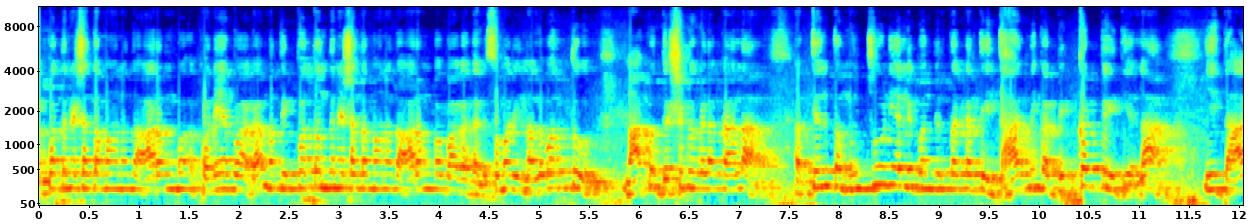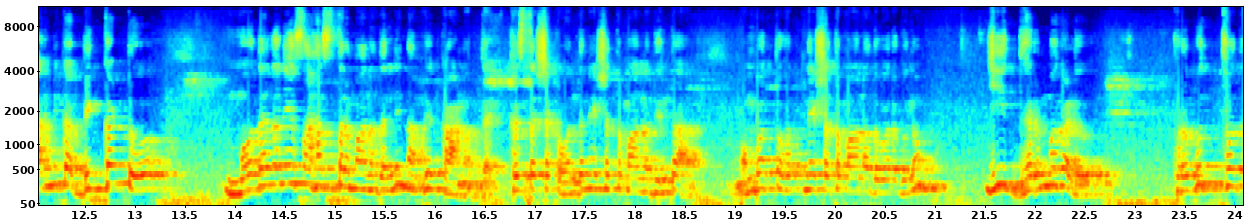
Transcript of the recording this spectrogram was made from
ಇಪ್ಪತ್ತನೇ ಶತಮಾನದ ಆರಂಭ, ಕೊನೆಯ ಭಾಗ ಮತ್ತು ಇಪ್ಪತ್ತೊಂದನೇ ಶತಮಾನದ ಆರಂಭ ಭಾಗದಲ್ಲಿ ಸುಮಾರು ನಲವತ್ತು ನಾಲ್ಕು ದಶಕಗಳ ಕಾಲ ಅತ್ಯಂತ ಮುಂಚೂಣಿಯಲ್ಲಿ ಬಂದಿರತಕ್ಕಂಥ ಈ ಧಾರ್ಮಿಕ ಬಿಕ್ಕಟ್ಟು ಇದೆಯಲ್ಲ, ಈ ಧಾರ್ಮಿಕ ಬಿಕ್ಕಟ್ಟು ಮೊದಲನೇ ಸಹಸ್ರಮಾನದಲ್ಲಿ ನಮಗೆ ಕಾಣುತ್ತೆ. ಕ್ರಿಸ್ತಶಕ ಒಂದನೇ ಶತಮಾನದಿಂದ ಒಂಬತ್ತು, ಹತ್ತನೇ ಶತಮಾನದವರೆಗೂ ಈ ಧರ್ಮಗಳು ಪ್ರಭುತ್ವದ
